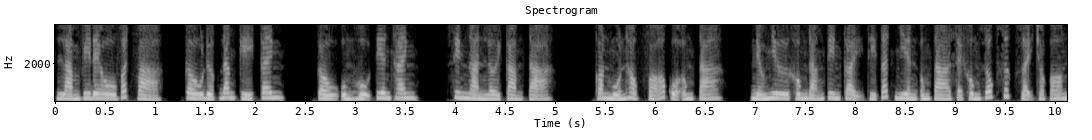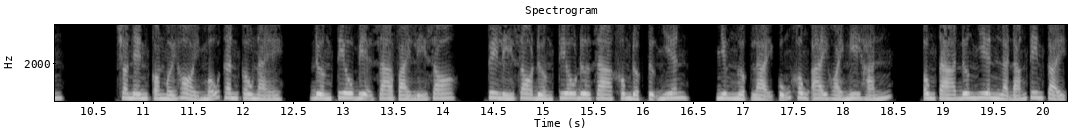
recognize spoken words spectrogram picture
Làm video vất vả, cầu được đăng ký kênh, cầu ủng hộ tiên thanh, xin ngàn lời cảm tạ. Con muốn học võ của ông ta, nếu như không đáng tin cậy thì tất nhiên ông ta sẽ không dốc sức dạy cho con. Cho nên con mới hỏi mẫu thân câu này, đường tiêu bịa ra vài lý do, tuy lý do đường tiêu đưa ra không được tự nhiên, nhưng ngược lại cũng không ai hoài nghi hắn, ông ta đương nhiên là đáng tin cậy,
